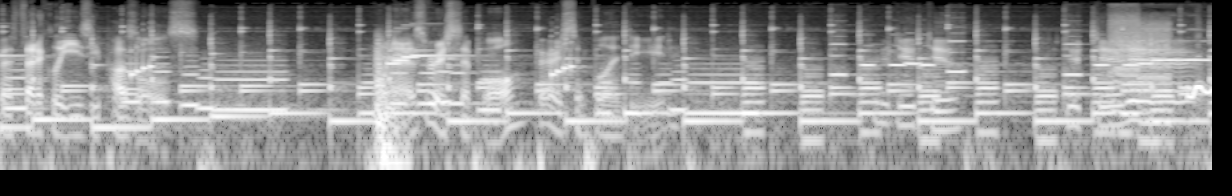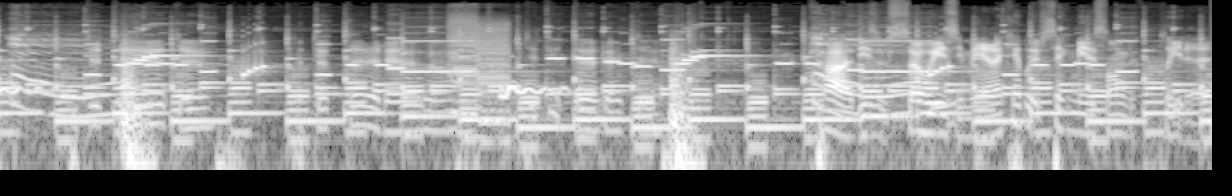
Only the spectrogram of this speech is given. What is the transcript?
pathetically easy puzzles. Yeah, it's very simple. Very simple indeed. God, these are so easy, man. I can't believe it's taking me this long to complete it.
